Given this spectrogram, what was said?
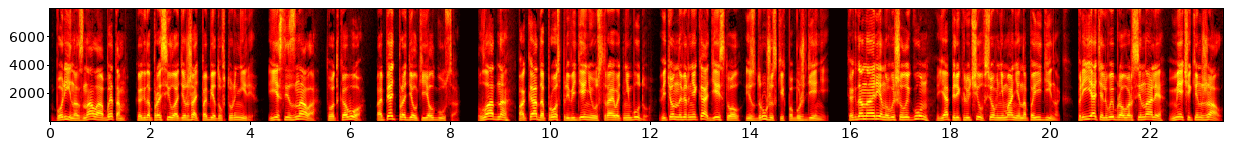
Борина знала об этом, когда просила одержать победу в турнире? И если знала, то от кого? Опять проделки Ялгуса? Ладно, пока допрос привидению устраивать не буду, ведь он наверняка действовал из дружеских побуждений. Когда на арену вышел Игун, я переключил все внимание на поединок. Приятель выбрал в арсенале меч и кинжал,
